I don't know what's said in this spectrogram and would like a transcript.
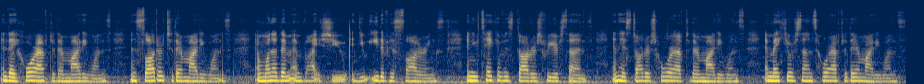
and they whore after their mighty ones, and slaughter to their mighty ones, and one of them invites you, and you eat of his slaughterings, and you take of his daughters for your sons, and his daughters whore after their mighty ones, and make your sons whore after their mighty ones.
